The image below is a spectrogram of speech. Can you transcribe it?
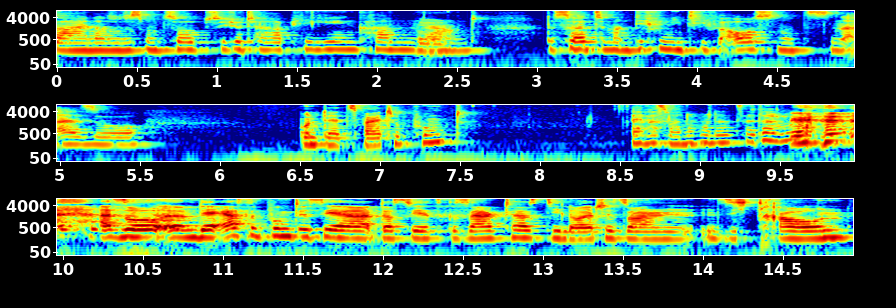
sein, also dass man zur Psychotherapie gehen kann ja. und das sollte man definitiv ausnutzen. Also. Und der zweite Punkt? Äh, was war nochmal der zweite Punkt? also ähm, der erste Punkt ist ja, dass du jetzt gesagt hast, die Leute sollen sich trauen,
